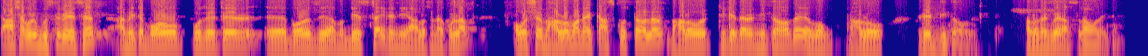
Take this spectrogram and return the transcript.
আশা করি বুঝতে পেরেছেন। আমি একটা বড় প্রজেক্টের বড় যে আমার বেসটা এটা নিয়ে আলোচনা করলাম। অবশ্যই ভালো মানের কাজ করতে হলে ভালো ঠিকাদারে নিতে হবে এবং ভালো রেট দিতে হবে। ভালো থাকবেন, আসসালামু আলাইকুম।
